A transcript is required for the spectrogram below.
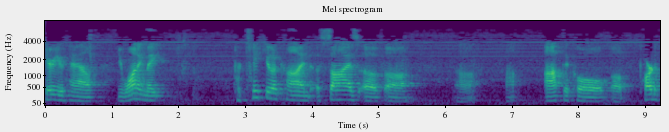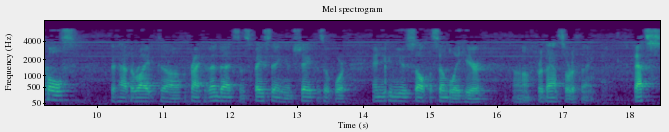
Here you have, you want to make particular kind, a size of uh, uh, uh optical uh, particles that have the right uh, refractive index and spacing and shape and so forth. And you can use self-assembly here for that sort of thing. That's,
